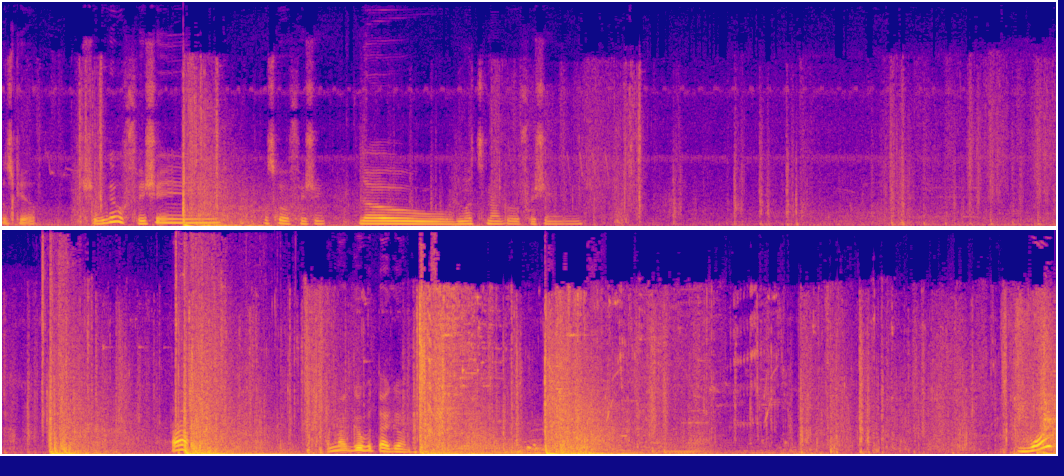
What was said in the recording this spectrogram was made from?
Let's go. Should we go fishing? Let's go fishing. No, let's not go fishing. Ah! I'm not good with that gun. What?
